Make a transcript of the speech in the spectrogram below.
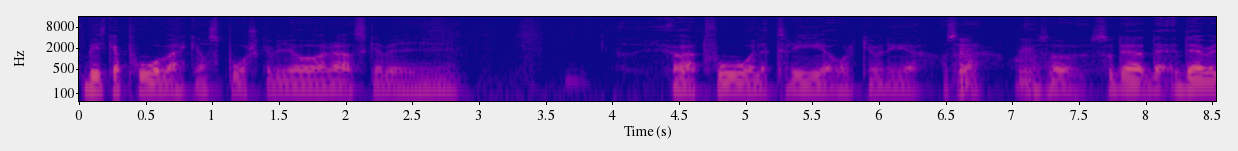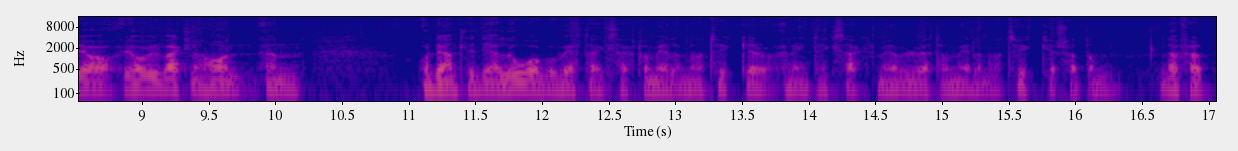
vilka påverkansspår ska vi göra? Ska vi göra två eller tre? Orkar vi det? Och sådär. Mm. Och så så det, det, det vill jag, jag vill verkligen ha en, en ordentlig dialog och veta exakt vad medlemmarna tycker. Eller inte exakt, men jag vill veta vad medlemmarna tycker. Så att de, därför att,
